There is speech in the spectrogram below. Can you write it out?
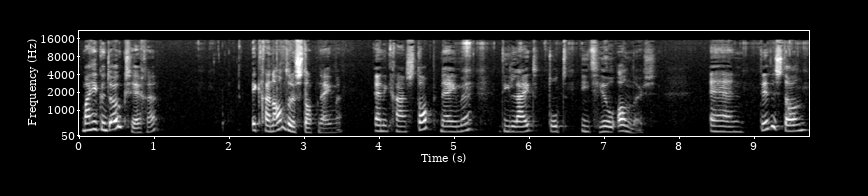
Maar je kunt ook zeggen: ik ga een andere stap nemen. En ik ga een stap nemen die leidt tot iets heel anders. En dit is dan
